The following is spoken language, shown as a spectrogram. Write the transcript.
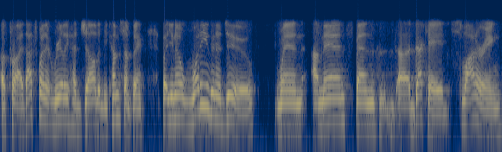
of Pride. That's when it really had gelled and become something. But you know, what are you going to do when a man spends a decade slaughtering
